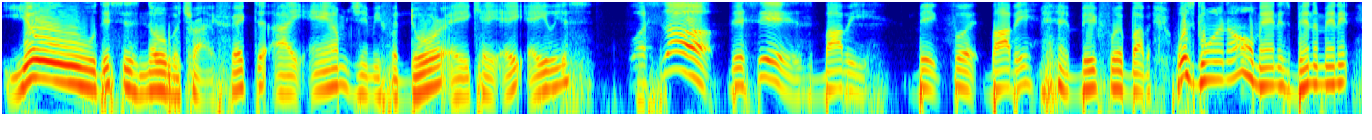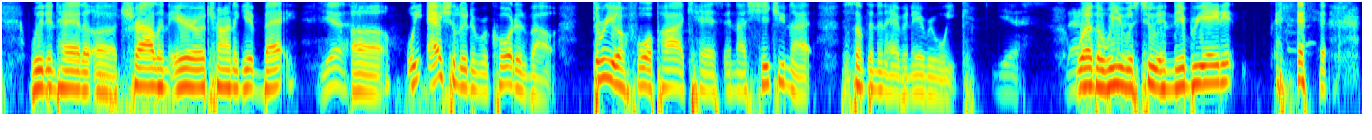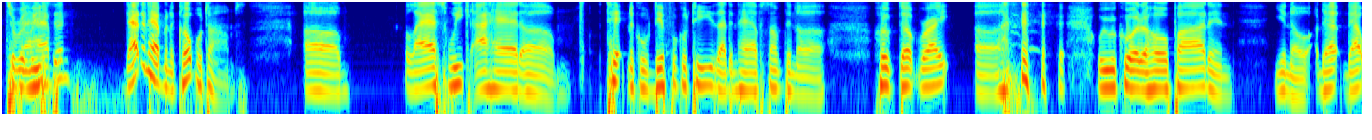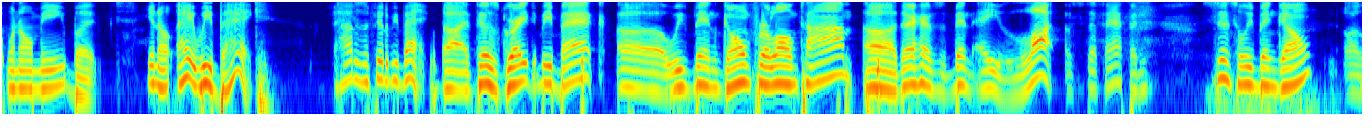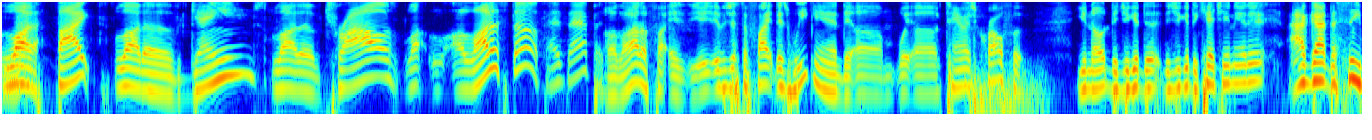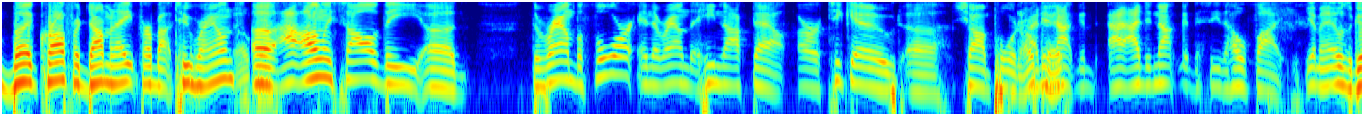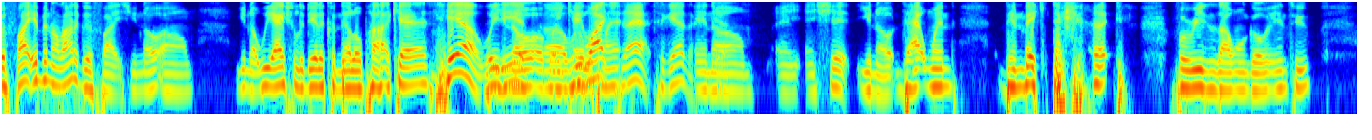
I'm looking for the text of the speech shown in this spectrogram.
Yo, this is Nova Trifecta. I am Jimmy Fedora, aka Alias. What's up? This is Bobby Bigfoot Bobby. Bigfoot Bobby. What's going on, man? It's been a minute. We didn't had a, a trial and error trying to get back. Yeah. Uh, we actually done recorded about three or four podcasts, and I shit you not, something that happened every week. yes. Whether we was too inebriated to release happen? it, that didn't happen a couple times. Um, last week I had um technical difficulties. I didn't have something uh hooked up right. Uh, we recorded a whole pod, and you know that that went on me. But you know, hey, we back. How does it feel to be back? Uh, it feels great to be back. Uh, we've been gone for a long time. Uh, there has been a lot of stuff happen since we've been gone. A lot of fights, a lot of games, a lot of trials, lot, a lot of stuff has happened. a lot of fight. It, it was just a fight this weekend. Um, with uh Terrence Crawford. You know, did you get to did you get to catch any of it? I got to see Bud Crawford dominate for about two rounds. Okay. Uh, I only saw the uh, the round before and the round that he knocked out or TKO'd uh, Shawn Porter. I did not get I, I did not get to see the whole fight. Yeah, man, it was a good fight. It had been a lot of good fights. You know, um, you know, we actually did a Canelo podcast. Yeah, we You did. know, uh, we watched Plant that together. and Yeah. um and, and shit, you know, that one didn't make the cut for reasons I won't go into.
